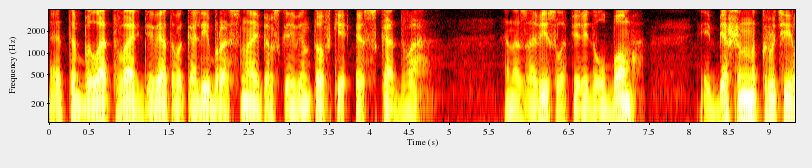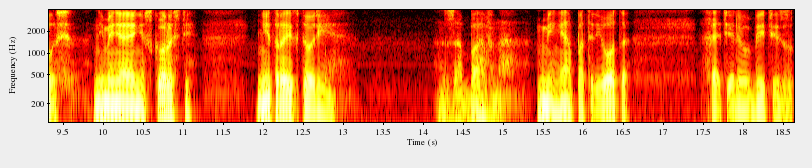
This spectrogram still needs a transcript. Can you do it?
Это была тварь девятого калибра снайперской винтовки СК-2. Она зависла перед лбом и бешено крутилась, не меняя ни скорости, ни траектории. Забавно. Меня, патриота, хотели убить из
